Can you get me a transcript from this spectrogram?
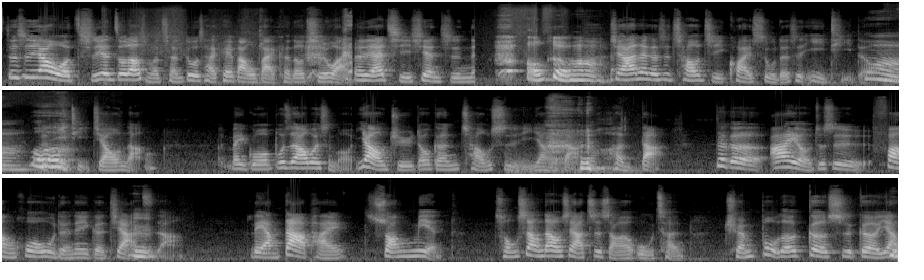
这是要我实验做到什么程度才可以把五百颗都吃完，而且在期限之内。好可怕！而且它那个是超级快速的，是一体的、哦，哇，就一体胶囊。美国不知道为什么药局都跟超市一样大，就很大。这个 aisle 就是放货物的那个架子啊，两大排双面，从上到下至少有五层，全部都各式各样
